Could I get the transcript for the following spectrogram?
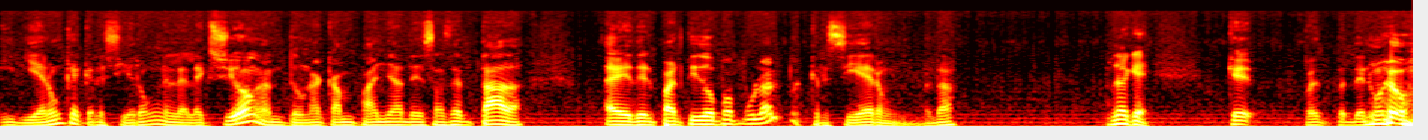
y vieron que crecieron en la elección ante una campaña desacertada eh, del Partido Popular, pues crecieron, ¿verdad? O sea que, que pues, pues, de nuevo,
